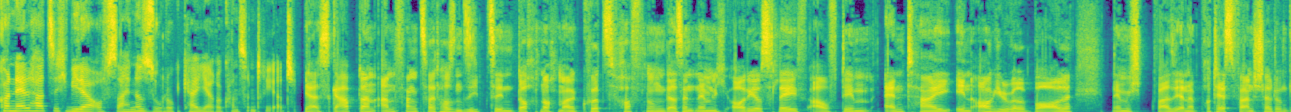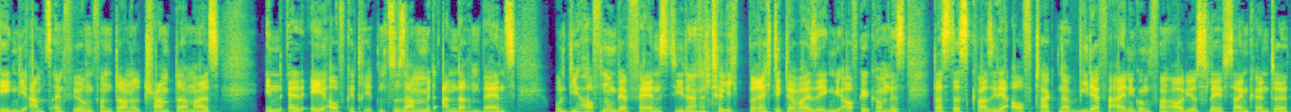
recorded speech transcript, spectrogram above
Cornell hat sich wieder auf seine Solo-Karriere konzentriert. Ja, es gab dann Anfang 2017 doch noch mal kurz Hoffnung. Da sind nämlich Audioslave auf dem Anti-Inaugural Ball, nämlich quasi einer Protestveranstaltung gegen die Amtseinführung von Donald Trump damals, in LA aufgetreten, zusammen mit anderen Bands. Und die Hoffnung der Fans, die da natürlich berechtigterweise irgendwie aufgekommen ist, dass das quasi der Auftakt einer Wiedervereinigung von Audioslave sein könnte,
